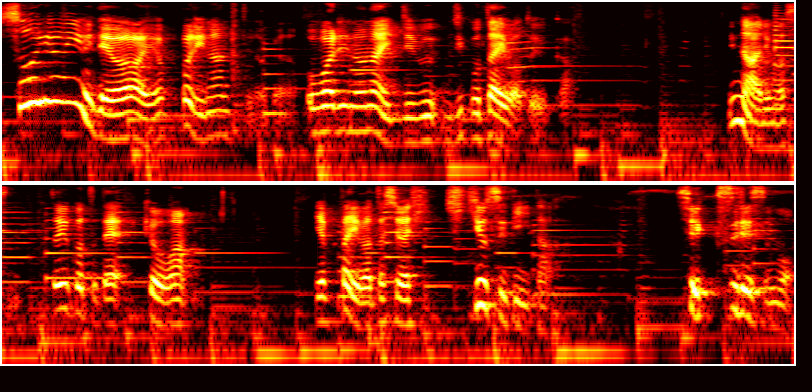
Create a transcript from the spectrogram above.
そういう意味ではやっぱり何て言うのかな終わりのない自分自己対話というかいうのはありますね。ということで今日はやっぱり私は引き寄せていたセックスレスも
